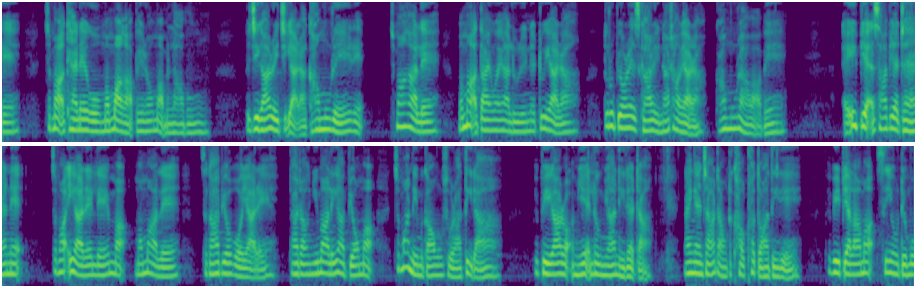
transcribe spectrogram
တယ်ကျမအခန်းထဲကိုမမကဘယ်တော့မှမလာဘူး ပကြီးကားတွေကြည့်ရတာခေါင်းမူးတယ်တဲ့ကျမကလည်းမမအတိုင်းဝိုင်းရလူတွေနဲ့တွေ့ရတာသူတို့ပြောတဲ့စကားတွေနားထောင်ရတာခေါင်းမူးတာပါပဲအဲ့အပြက်အစားပြက်ဒန်းနဲ့ကျမအိပ်ရတယ်လဲမမမလည်းစကားပြောပေါ်ရတယ်ဒါတောင်ညီမလေးကပြောမှကျမနေမကောင်းဘူးဆိုတာသိတာဖေဖေကတော့အမြဲအလုံများနေတတ်တာနိုင်ငံခြားတောင်တစ်ခေါက်ထွက်သွားသေးတယ်ဖေဖေပြန်လာမှစီယုံတင်မှု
